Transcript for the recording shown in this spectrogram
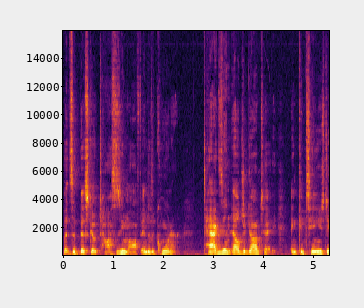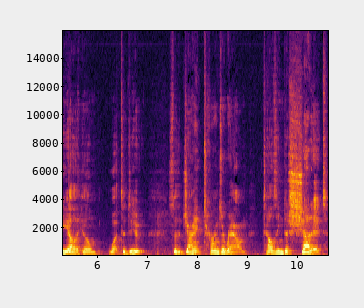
but Zbyszko tosses him off into the corner, tags in El Gigante, and continues to yell at him what to do. So the giant turns around, tells him to shut it,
